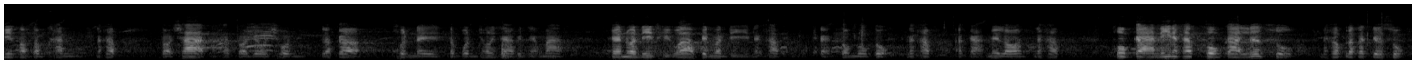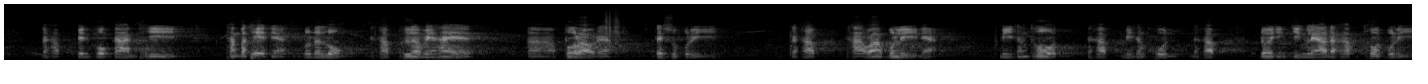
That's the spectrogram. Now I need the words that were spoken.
มีความสำคัญนะครับ ต่อชาตินะครับต่อเยาวชน แล้วก็คนในตำบลช่องติกาเป็นอย่างมากะฉะนั้นวันนี้ถือว่าเป็นวันดีนะครับแต่ต้มลงตกนะครับ อากาศไม่ร้อนนะครับ โครงการนี้นะครับ โครงการเลิกสูบนะครับ แล้วก็เจอสุขนะครับ เป็นโครงการที่ทั้งประเทศเนี่ยรณรงค์นะครับ เพื่อไม่ให้อ่าพวกเราเนี่ยได้สูบบุหรี่นะครับ ถามว่าบุหรี่เนี่ยมีทั้งโทษนะครับ มีทั้งคุณนะครับ โดยจริง ๆแล้วนะครับ โทษบุหรี่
